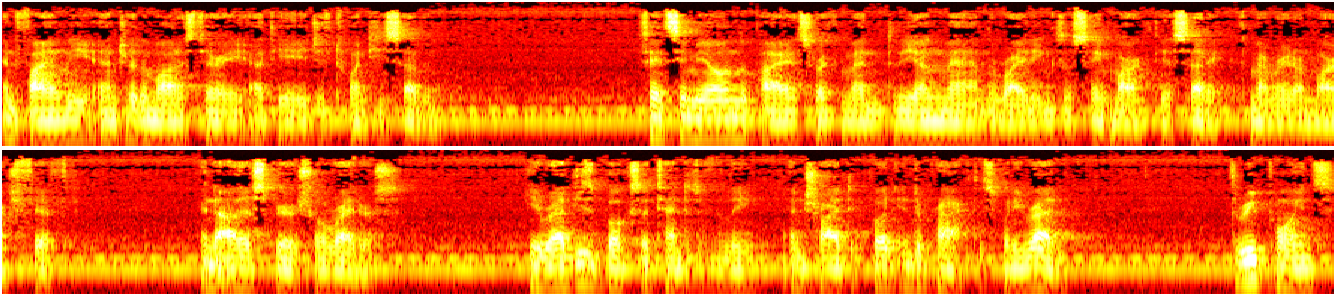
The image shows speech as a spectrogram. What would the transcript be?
and finally entered the monastery at the age of 27. St. Simeon the Pious recommended to the young man the writings of St. Mark the Ascetic, commemorated on March 5th, and other spiritual writers. He read these books attentively and tried to put into practice what he read. Three points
